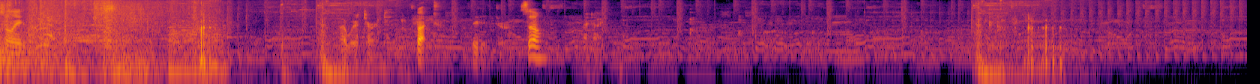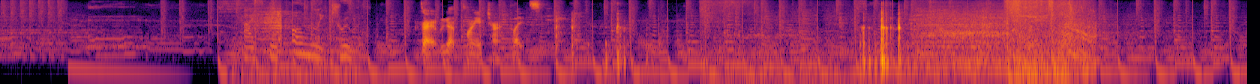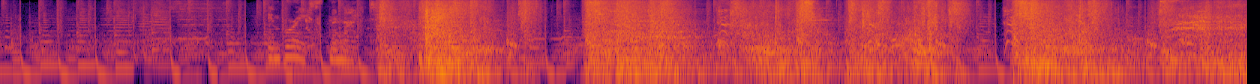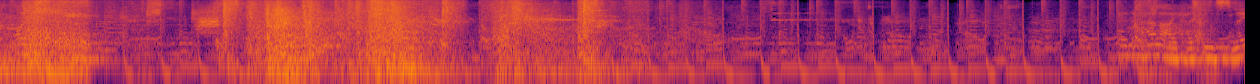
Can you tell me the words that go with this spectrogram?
Personally, I would have turned, but they didn't turn, so I died. I speak only truth. It's alright, we got plenty of turn plates. Been slain.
